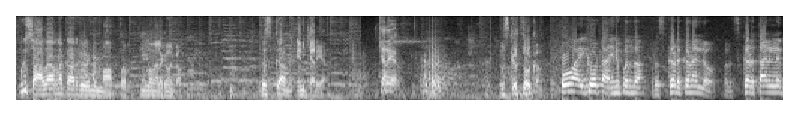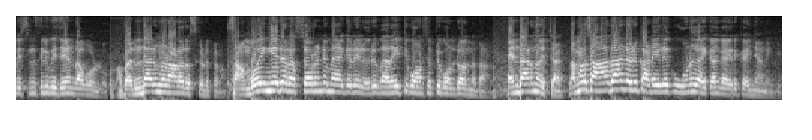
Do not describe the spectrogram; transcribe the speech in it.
നമുക്ക് സാധാരണക്കാർക്ക് വേണ്ടി മാത്രം എന്നുള്ള നിലയ്ക്ക് നിൽക്കാം. റിസ്ക് ആണ് എനിക്കറിയാം. എനിക്കറിയാം. റിസ്ക് എടുത്ത് നോക്കാം. ഓ ആയിക്കോട്ടെ. അതിനിപ്പോ എന്താ? റിസ്ക് എടുക്കണല്ലോ. റിസ്ക് എടുത്താലല്ലേ ബിസിനസ്സിൽ വിജയം ഉണ്ടാവുള്ളൂ. അപ്പൊ എന്തായാലും മൃണാളെ റിസ്ക് എടുക്കണം. സംഭവം ഇങ്ങനെ റെസ്റ്റോറന്റ് മേഖലയിൽ ഒരു വെറൈറ്റി കോൺസെപ്റ്റ് കൊണ്ടുവന്നതാണ്. എന്താണെന്ന് വെച്ചാൽ നമ്മൾ സാധാരണ ഒരു കടയിലേക്ക് ഊണ് കഴിക്കാൻ കയറി കഴിഞ്ഞാണെങ്കിൽ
